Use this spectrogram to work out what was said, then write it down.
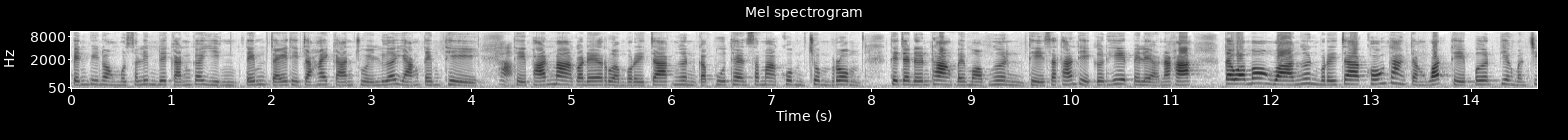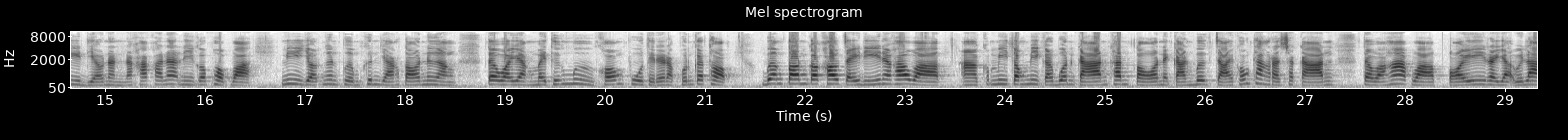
เป็นพี่น้องมุสลิมด้วยกันก็ยิ่งเต็มใจที่จะให้การช่วยเหลืออย่างเต็มที่ค่ะที่ผ่านมาก็ได้รวมบริจาคเงินกับผู้แทนสมาคมชมรม ที่จะเดินทางไปมอบเงินที่สถานที่เกิดเหตุไปแล้วนะคะ แต่ว่ามองว่าเงินบริจาคของทางจังหวัดที่เปิดเพียงบัญชีเดียวนั้นนะคะขณะนี้ก็พบว่ามียอดเงินเพิ่มขึ้นอย่างต่อเนื่อง แต่ว่ายังไม่ถึงมือของผู้ที่ได้รับผลกระทบ เบื้องต้นก็เข้าใจดีนะคะว่าอ่าก็มีต้องมีกระบวนการขั้นตอนในการเบิกจ่ายของทางราชการ แต่ว่าหากว่าปล่อยระยะเวลา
